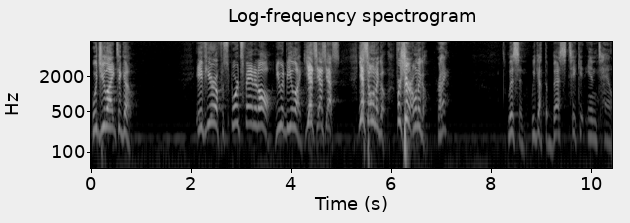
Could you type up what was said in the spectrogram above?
would you like to go? If you're a sports fan at all, you would be like, yes, yes, yes. Yes, I want to go. For sure, I want to go, right? Listen, we got the best ticket in town.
